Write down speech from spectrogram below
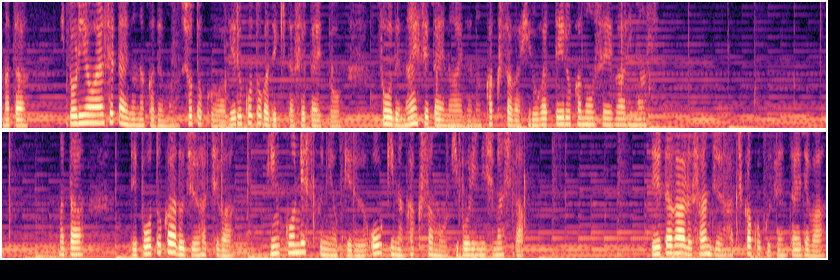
また一人親世帯の中でも所得を上げることができた世帯とそうでない世帯の間の格差が広がっている可能性があります。また、レポートカード18は貧困リスクにおける大きな格差も浮き彫りにしました。データがある38カ国全体では、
